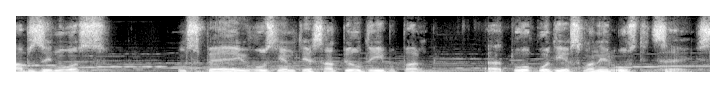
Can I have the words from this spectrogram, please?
apzinos un spēju uzņemties atbildību par eh, to, ko Dievs man ir uzticējis.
